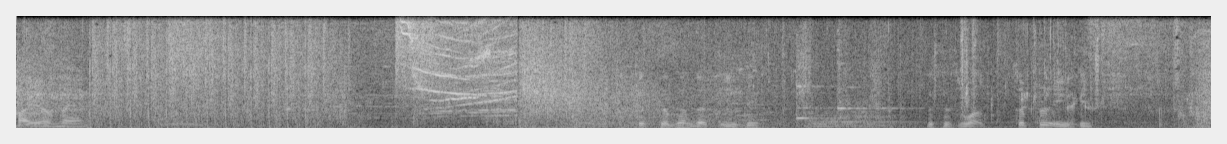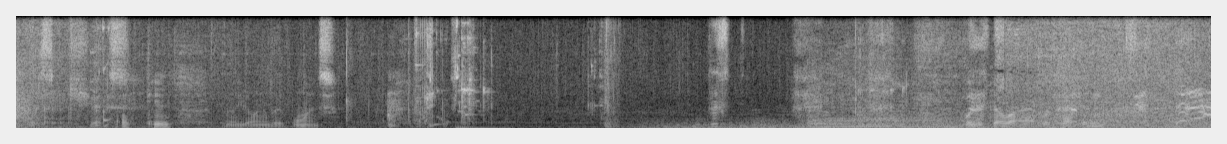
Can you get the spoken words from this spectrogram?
Fireman. Just kill them, that's easy. This is what? Super easy. Let's kiss. A kiss. Well, you only live once. This Holy cow, what, hap- what's happening?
